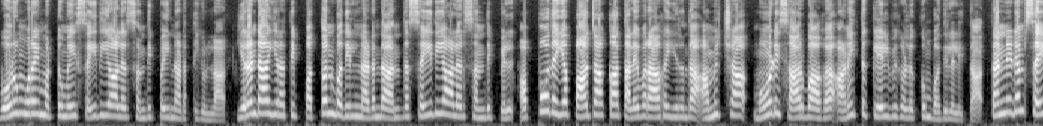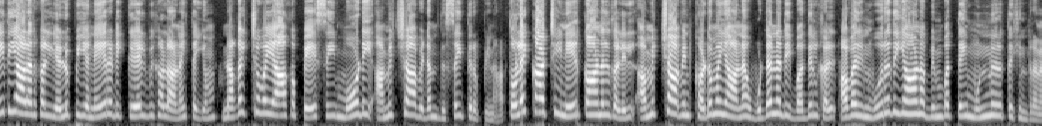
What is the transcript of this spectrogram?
ஒருமுறை மட்டுமே செய்தியாளர் சந்திப்பை நடத்தியுள்ளார். இரண்டாயிரத்தி பத்தொன்பதில் நடந்த அந்த செய்தியாளர் சந்திப்பில் அப்போதைய பாஜக தலைவராக இருந்த அமித்ஷா மோடி சார்பாக அனைத்து கேள்விகளுக்கும் பதிலளித்தார். தன்னிடம் செய்தியாளர்கள் எழுப்பிய நேரடி கேள்விகள் அனைத்தையும் நகைச்சுவையாக பேசி மோடி அமித்ஷாவிடம் திசை திருப்பினார். தொலைக்காட்சி நேர்காணல்களில் அமித்ஷாவின் கடுமையான உடனடி பதில்கள் அவரின் உறுதியான பிம்பத்தை முன்னிறுத்துகின்றன.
